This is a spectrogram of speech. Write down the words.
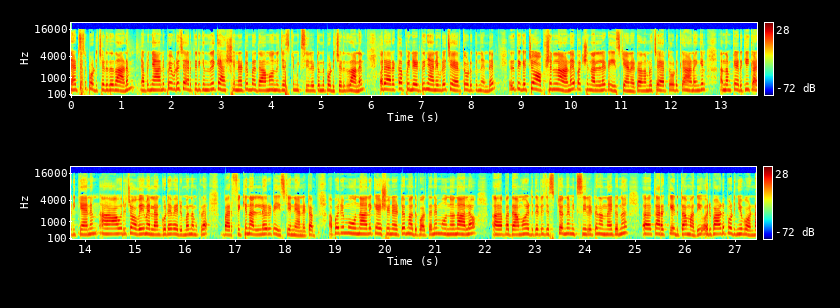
നട്ട്സ് പൊടിച്ചെടുത്തതാണ്. അപ്പോൾ ഞാനിപ്പോൾ ഇവിടെ ചേർത്തിരിക്കുന്നത് കാഷ്യൂനട്ടും ബദാമും ഒന്ന് ജസ്റ്റ് മിക്സിയിലിട്ടൊന്ന് പൊടിച്ചെടുത്തതാണ്. ഒരു അര അടുത്ത് ഞാനിവിടെ ചേർത്ത് കൊടുക്കുന്നുണ്ട്. ഇത് തികച്ചും ഓപ്ഷനിലാണ് പക്ഷെ നല്ല ടേസ്റ്റിയാണ് കേട്ടോ. നമ്മൾ ചേർത്ത് കൊടുക്കുകയാണെങ്കിൽ നമുക്ക് ഇടയ്ക്ക് കടിക്കാനും ആ ഒരു ചൊവയും എല്ലാം കൂടെ വരുമ്പോൾ നമുക്ക് ബർഫിക്ക് നല്ലൊരു ടേസ്റ്റ് തന്നെയാണ് കേട്ടോ അപ്പോൾ ഒരു മൂന്നാൽ കാഷ്യൂനട്ടും അതുപോലെ തന്നെ മൂന്നോ നാലോ ബദാമോ എടുത്തിട്ട് ജസ്റ്റ് ഒന്ന് മിക്സിയിലിട്ട് നന്നായിട്ടൊന്ന് കറക്കി എടുത്താൽ മതി. ഒരുപാട് പൊടിഞ്ഞു പോകണ്ട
